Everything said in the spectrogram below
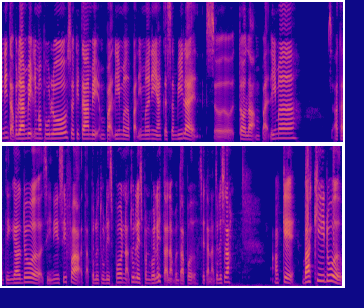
ini tak boleh ambil 50. So kita ambil 45. 45 ni yang ke-9. So tolak 45. So, akan tinggal 2. Sini sifar. Tak perlu tulis pun. Nak tulis pun boleh. Tak nak pun tak apa. Saya tak nak tulis lah. Okey, baki dua.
